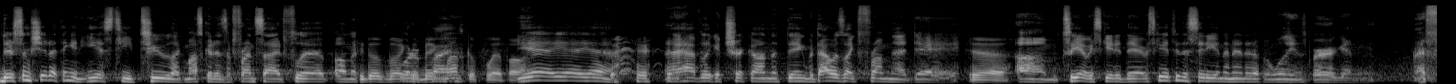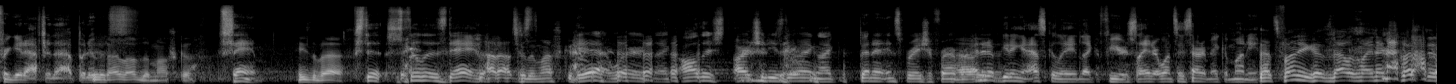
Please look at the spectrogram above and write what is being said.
there's some shit I think in EST too, like Muska does a front side flip on the. He does like quarter the big pipe. Muska flip. On. Yeah, yeah, yeah. and I have like a trick on the thing, but that was like from that day. Yeah. Um, so yeah, we skated there. We skated through the city and then ended up in Williamsburg, and I forget after that, but it Dude, was I love the Muska. same. He's the best. Still, still to this day. Shout like, out to the Muska. Yeah, word. Like all this art shit he's doing, like been an inspiration forever. I ended yeah. up getting an Escalade like a few years later once I started making money. That's funny because that was my next question.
